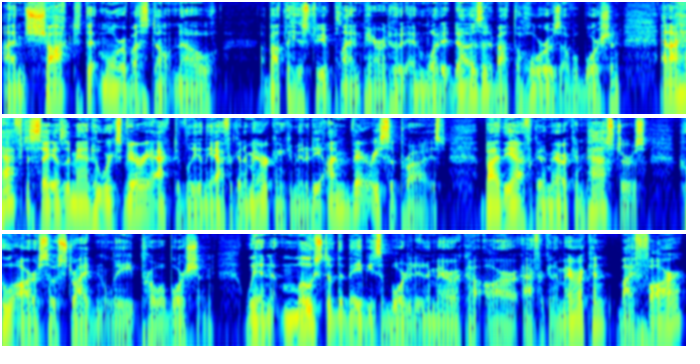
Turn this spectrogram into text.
I'm shocked that more of us don't know about the history of Planned Parenthood and what it does and about the horrors of abortion. And I have to say, as a man who works very actively in the African American community, I'm very surprised by the African American pastors who are so stridently pro abortion. When most of the babies aborted in America are African American by far,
